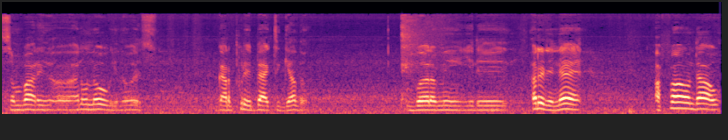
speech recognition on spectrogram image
somebody, uh, I don't know, you know, it's got to put it back together. But I mean, you did. Other than that, I found out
